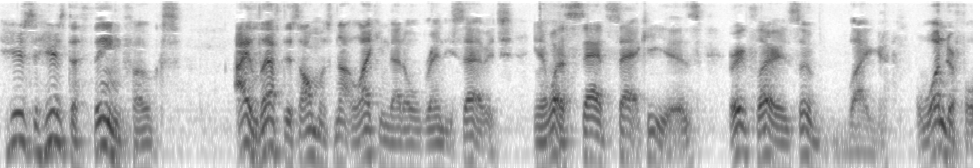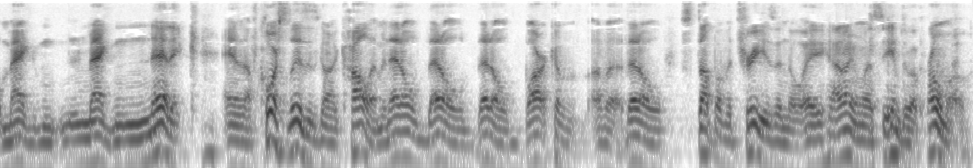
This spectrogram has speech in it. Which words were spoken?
Here's here's the thing, folks. I left this almost not liking that old Randy Savage. You know what a sad sack he is. Ric Flair is so like wonderful, mag- magnetic, and of course Liz is going to call him. And that old that old that old bark of, of a that old stump of a tree is in the way. I don't even want to see him do a promo.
